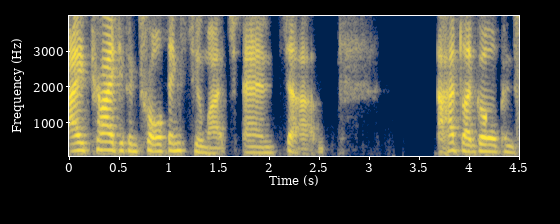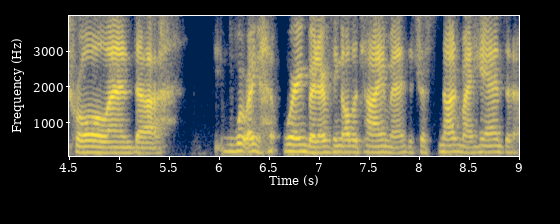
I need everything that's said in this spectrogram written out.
I try to control things too much, and uh, I had to let go of control and uh, worrying about everything all the time, and it's just not in my hands, and uh,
